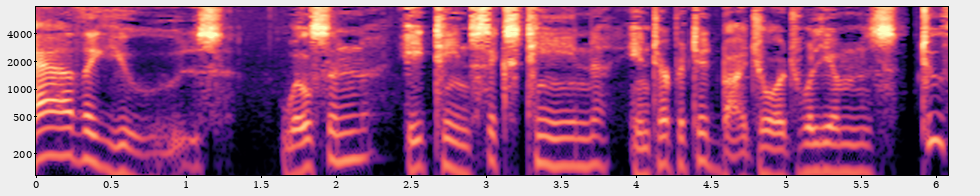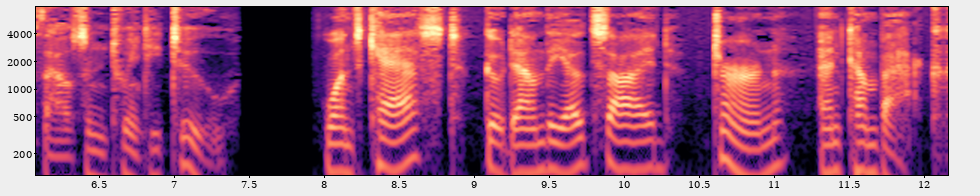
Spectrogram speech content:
Ca the Ewes. Wilson, 1816, interpreted by George Williams, 2022. Once cast, go down the outside, turn, and come back.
